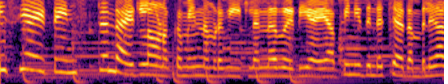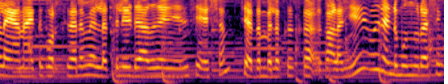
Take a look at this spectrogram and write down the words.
ഈസി ആയിട്ട് ഇൻസ്റ്റന്റ് ആയിട്ടുള്ള ഉണക്കമീൻ നമ്മുടെ വീട്ടിൽ തന്നെ റെഡിയായി അപ്പം ഇനി ഇതിന്റെ ചെതമ്പൽ കളയാനായിട്ട് കുറച്ച് നേരം വെള്ളത്തിലിടുക. അത് കഴിഞ്ഞതിന് ശേഷം ചെതമ്പലൊക്കെ കളഞ്ഞ് ഒരു രണ്ട് മൂന്ന് പ്രാവശ്യം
